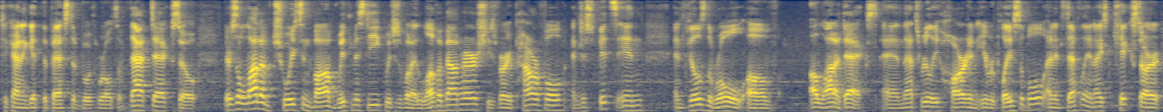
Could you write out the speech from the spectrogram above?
to kind of get the best of both worlds of that deck. So there's a lot of choice involved with Mystique, which is what I love about her. She's very powerful and just fits in and fills the role of a lot of decks, and that's really hard and irreplaceable. And it's definitely a nice kickstart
